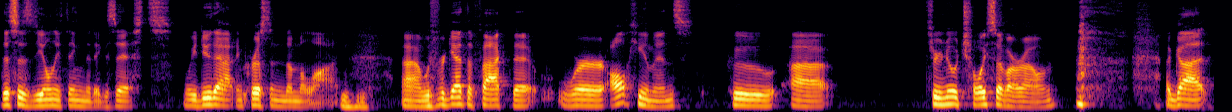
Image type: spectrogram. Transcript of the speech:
this is the only thing that exists. We do that in Christendom a lot. Uh, we forget the fact that we're all humans who uh, through no choice of our own, got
